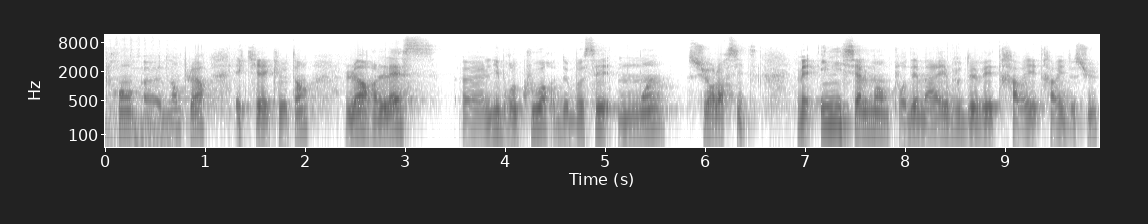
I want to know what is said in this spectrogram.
prend euh, de l'ampleur et qui avec le temps leur laisse euh, libre cours de bosser moins sur leur site. Mais initialement, pour démarrer, vous devez travailler, travailler dessus,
